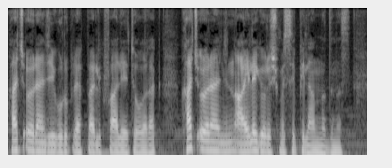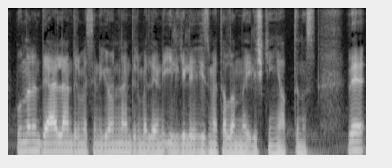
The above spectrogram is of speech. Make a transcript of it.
kaç öğrenciyi grup rehberlik faaliyeti olarak, kaç öğrencinin aile görüşmesi planladınız? Bunların değerlendirmesini, yönlendirmelerini ilgili hizmet alanına ilişkin yaptınız. Ve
